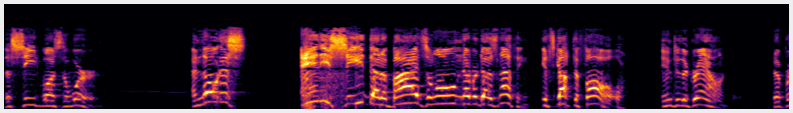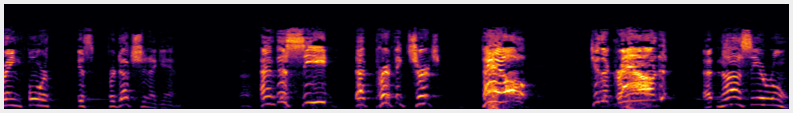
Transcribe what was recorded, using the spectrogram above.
The seed was the Word. And notice, any seed that abides alone never does nothing. It's got to fall into the ground to bring forth its production again. And this seed, that perfect church, fell to the ground at Nicaea, Rome,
